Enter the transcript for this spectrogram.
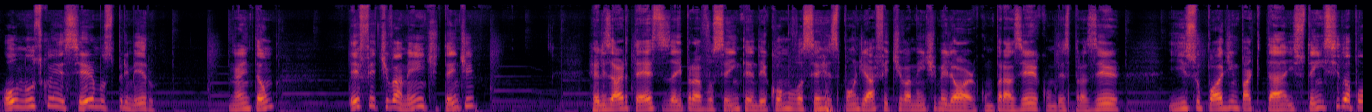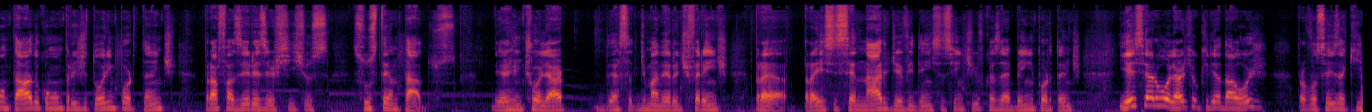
ou nos conhecermos primeiro. Né? Então, efetivamente, tente realizar testes aí para você entender como você responde afetivamente melhor, com prazer, com desprazer, e isso pode impactar, isso tem sido apontado como um preditor importante para fazer exercícios sustentados. E a gente olhar dessa, de maneira diferente para esse cenário de evidências científicas é bem importante. E esse era o olhar que eu queria dar hoje para vocês aqui,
